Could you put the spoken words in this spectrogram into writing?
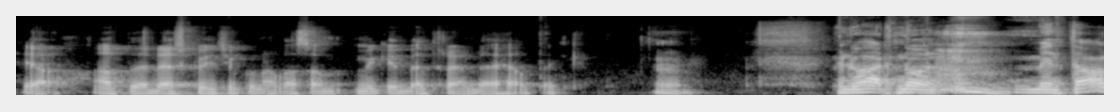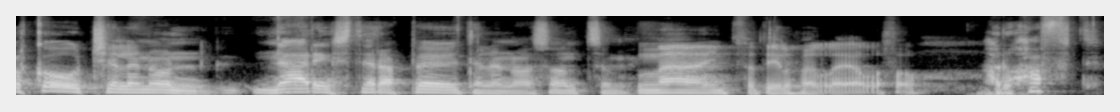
ja, att det skulle ju kunna vara så mycket bättre än det helt enkelt. Men du har inte någon mental coach eller någon näringsterapeut eller något sånt som... Nej, inte för tillfället i alla fall. Har du haft?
